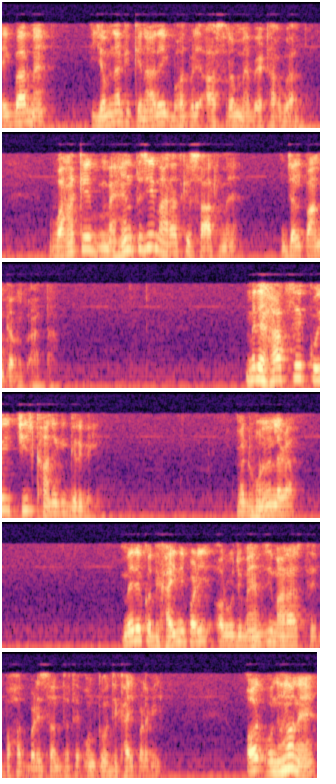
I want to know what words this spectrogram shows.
एक बार मैं यमुना के किनारे एक बहुत बड़े आश्रम में बैठा हुआ, वहाँ के महंत जी महाराज के साथ में जलपान कर रहा था। मेरे हाथ से कोई चीज़ खाने की गिर गई। मैं ढूँढने लगा मेरे को दिखाई नहीं पड़ी और वो जो महेंद्र जी महाराज थे, बहुत बड़े संत थे, उनको दिखाई पड़ गई। और उन्होंने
